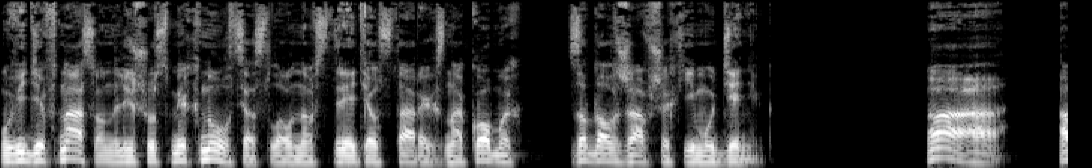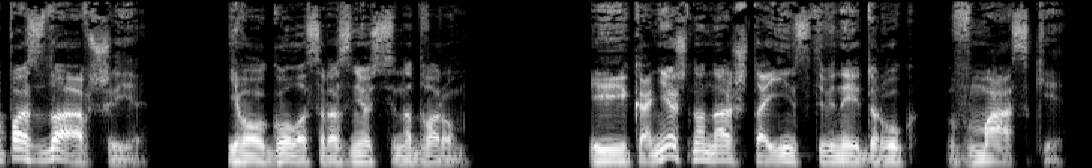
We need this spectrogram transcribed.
Увидев нас, он лишь усмехнулся, словно встретил старых знакомых, задолжавших ему денег. «А, опоздавшие! Его голос разнесся над двором. «И, конечно, наш таинственный друг в маске.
